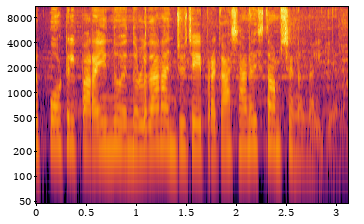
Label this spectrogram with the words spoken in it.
റിപ്പോർട്ടിൽ പറയുന്നു എന്നുള്ളതാണ് അഞ്ജു ജയ് പ്രകാശാണ് വിശദാംശങ്ങൾ നൽകിയത്.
